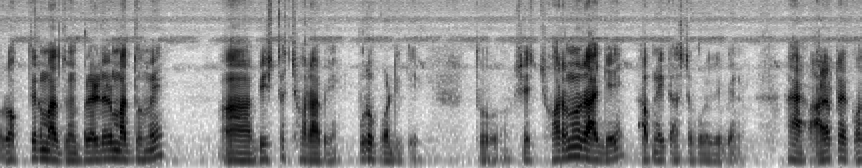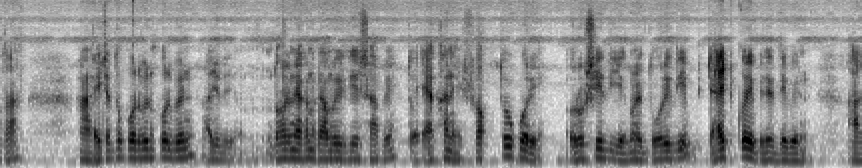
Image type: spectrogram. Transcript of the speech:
রক্তের মাধ্যমে, ব্লাডের মাধ্যমে বিষটা ছড়াবে পুরো বডিতে। তো সে ছড়ানোর আগে আপনি এই কাজটা করে দেবেন। হ্যাঁ আর একটা কথা হ্যাঁ এটা তো করবেন করবেন। আর যদি, ধরেন এখানে কামড়ে দিয়ে সাপে, তো এখানে শক্ত করে রশি দিয়ে মানে দড়ি দিয়ে টাইট করে বেঁধে দেবেন। আর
